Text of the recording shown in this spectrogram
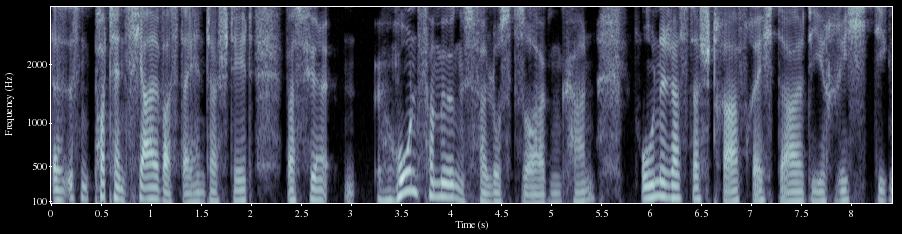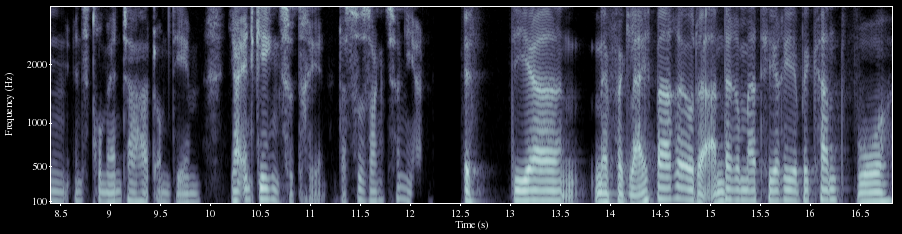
das ist ein Potenzial, was dahinter steht, was für einen hohen Vermögensverlust sorgen kann, ohne dass das Strafrecht da die richtigen Instrumente hat, um dem ja entgegenzutreten, das zu sanktionieren. Ist dir eine vergleichbare oder andere Materie bekannt, wo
